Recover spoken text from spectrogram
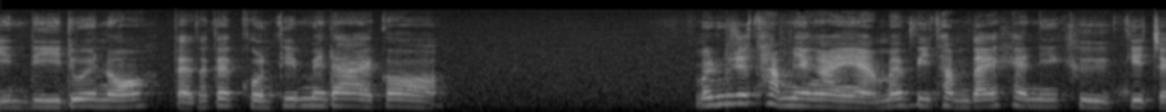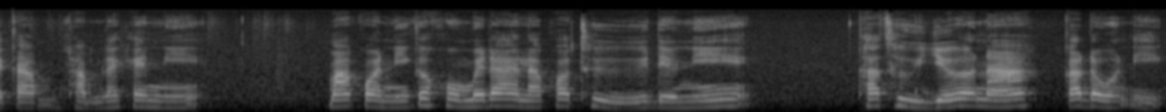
ยินดีด้วยเนาะแต่ถ้าเกิดคนที่ไม่ได้ก็ ไม่รู้จะทำยังไงอะแม่ปีทำได้แค่นี้คือกิจกรรมทำได้แค่นี้ มากกว่านี้ก็คงไม่ได้แล้วเพราะถือเดี๋ยวนี้ ถ้าถือเยอะนะ ก็โดนอีก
